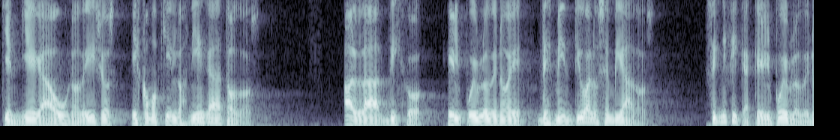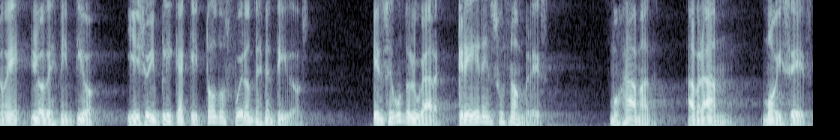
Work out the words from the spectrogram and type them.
Quien niega a uno de ellos es como quien los niega a todos. Alá dijo, el pueblo de Noé desmintió a los enviados. Significa que el pueblo de Noé lo desmintió, y ello implica que todos fueron desmentidos. En segundo lugar, creer en sus nombres. Muhammad, Abraham, Moisés,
